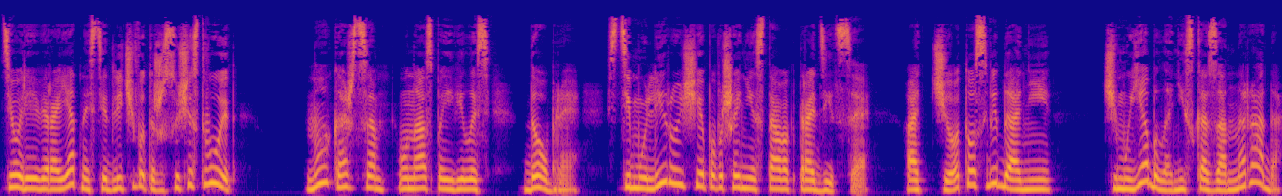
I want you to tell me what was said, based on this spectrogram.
Теория вероятности для чего-то же существует. Но, кажется, у нас появилась добрая, стимулирующая повышение ставок традиция. Отчет о свидании, чему я была несказанно рада.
